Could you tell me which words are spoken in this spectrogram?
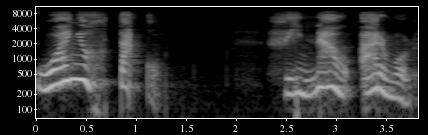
Huaños taco, finao árbol.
